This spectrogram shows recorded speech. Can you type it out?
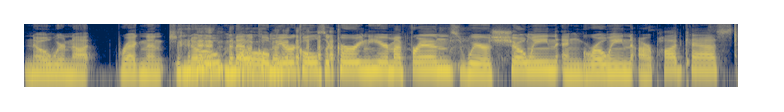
No, we're not pregnant. No, No. medical miracles occurring here, my friends. We're showing and growing our podcast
